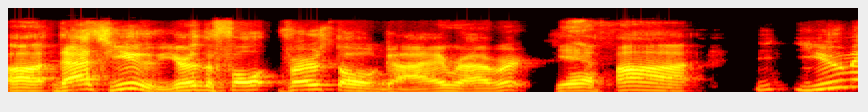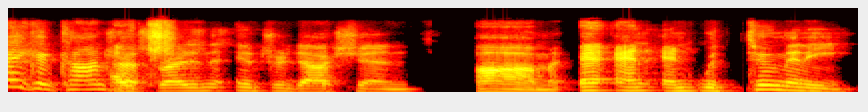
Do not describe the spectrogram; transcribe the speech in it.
Uh, that's you. You're the fo- first old guy, Robert. Yeah. Uh, you make a contrast Ouch. right in the introduction, um, and, and and with too many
